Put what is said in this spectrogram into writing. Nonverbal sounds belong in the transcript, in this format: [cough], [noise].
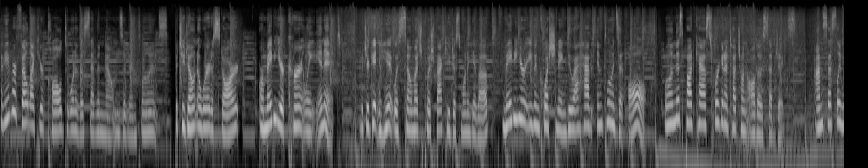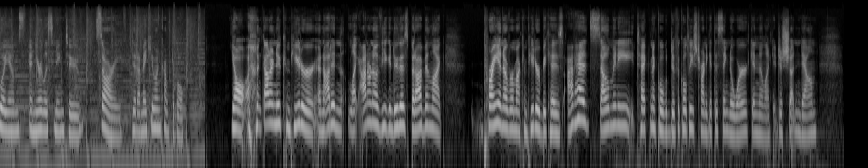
Have you ever felt like you're called to one of the seven mountains of influence, but you don't know where to start? Or maybe you're currently in it, but you're getting hit with so much pushback you just want to give up? Maybe you're even questioning do I have influence at all? Well, in this podcast, we're going to touch on all those subjects. I'm Cecily Williams, and you're listening to Sorry, Did I Make You Uncomfortable? Y'all, [laughs] I got a new computer, and I didn't like, I don't know if you can do this, but I've been like, praying over my computer because I've had so many technical difficulties trying to get this thing to work and then like it just shutting down.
